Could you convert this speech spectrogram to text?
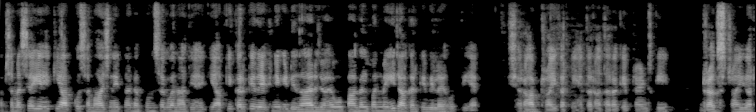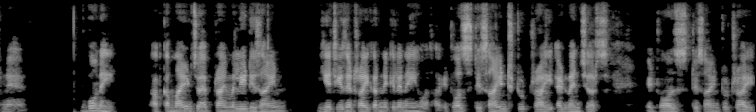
अब समस्या ये है कि आपको समाज ने इतना नपुंसक बना दिया है कि आपकी करके देखने की डिज़ायर जो है वो पागलपन में ही जा कर के विलय होती है। शराब ट्राई करनी है तरह तरह के ब्रांड्स की ड्रग्स ट्राई करने हैं, वो नहीं। आपका माइंड जो है प्राइमरली डिज़ाइन ये चीज़ें ट्राई करने के लिए नहीं हुआ था। It was designed to try adventures it was designed to try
